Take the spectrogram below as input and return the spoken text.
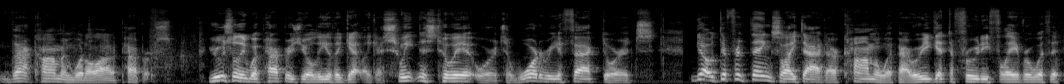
that common with a lot of peppers. Usually with peppers, you'll either get like a sweetness to it, or it's a watery effect, or it's, you know, different things like that are common with pepper. You get the fruity flavor with it.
